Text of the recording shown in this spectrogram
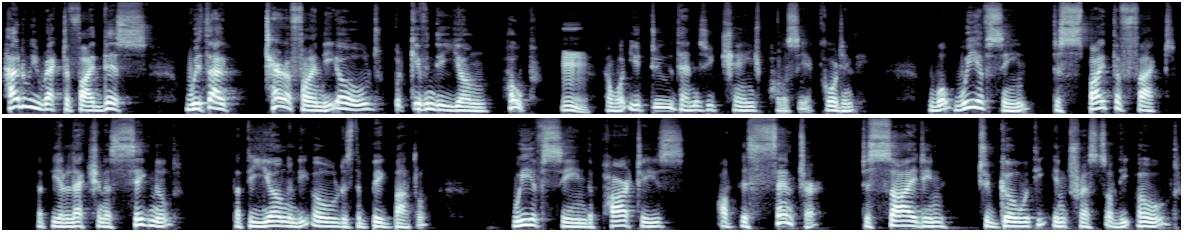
How do we rectify this without terrifying the old, but giving the young hope? Mm. And what you do then is you change policy accordingly. What we have seen, despite the fact that the election has signaled that the young and the old is the big battle, we have seen the parties of the centre deciding to go with the interests of the old.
